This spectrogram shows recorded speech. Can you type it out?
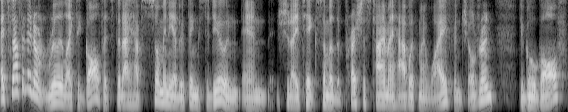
It's not that I don't really like to golf. It's that I have so many other things to do, and and should I take some of the precious time I have with my wife and children to go golf?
